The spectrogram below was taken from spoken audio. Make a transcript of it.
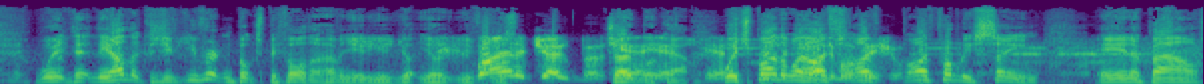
With the, the other, because you've, you've written books before, though, haven't you? you, you, Well, I had a joke book. joke yeah, book yeah, out, yeah. which, by the way, I've, I've. I've probably seen in about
